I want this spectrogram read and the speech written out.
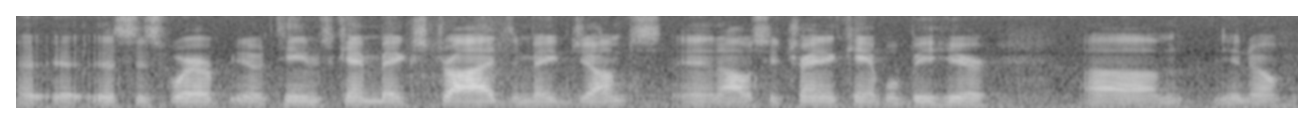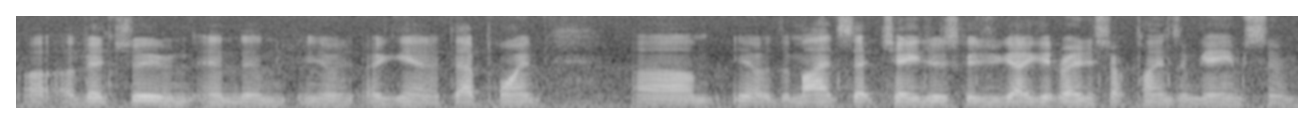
it- This is where you know teams can make strides and make jumps, and obviously training camp will be here, um, you know, eventually, and, and then you know again at that point, um, you know the mindset changes because you got to get ready to start playing some games soon.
